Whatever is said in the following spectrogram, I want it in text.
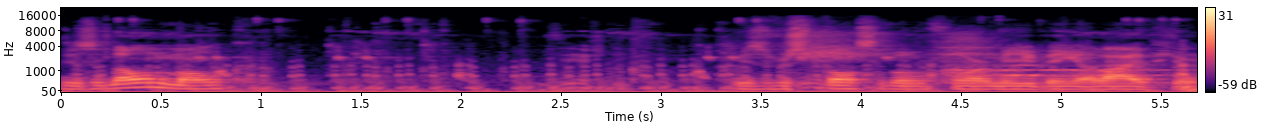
This lone monk is responsible for me being alive here.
